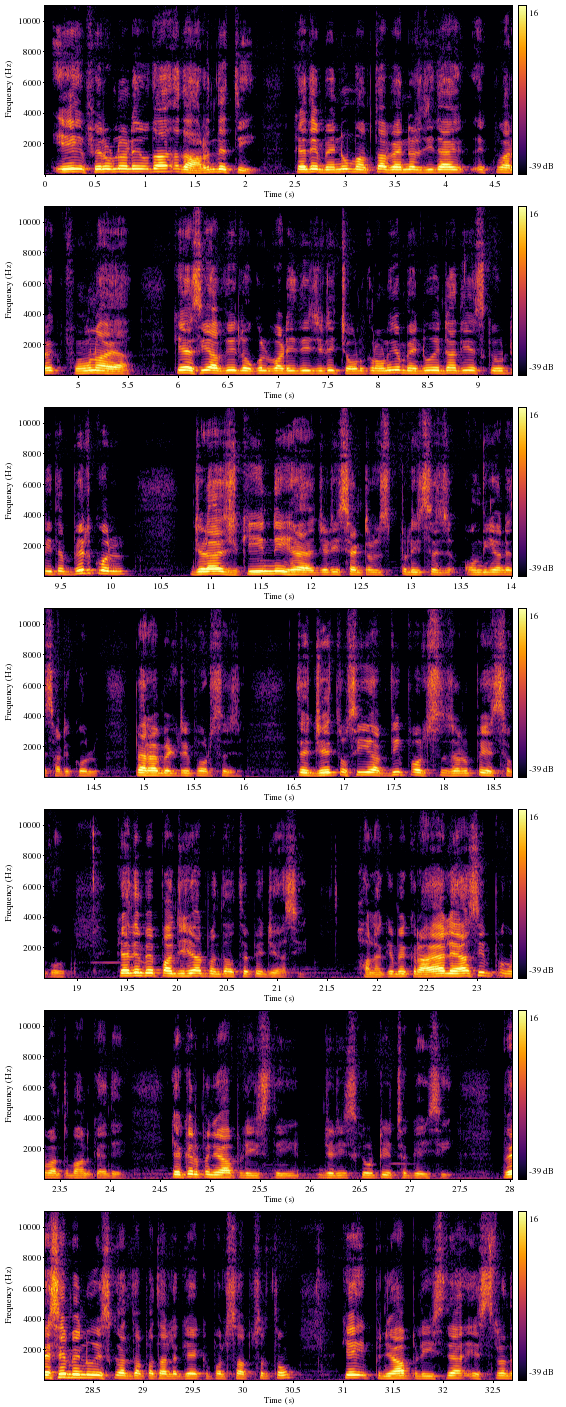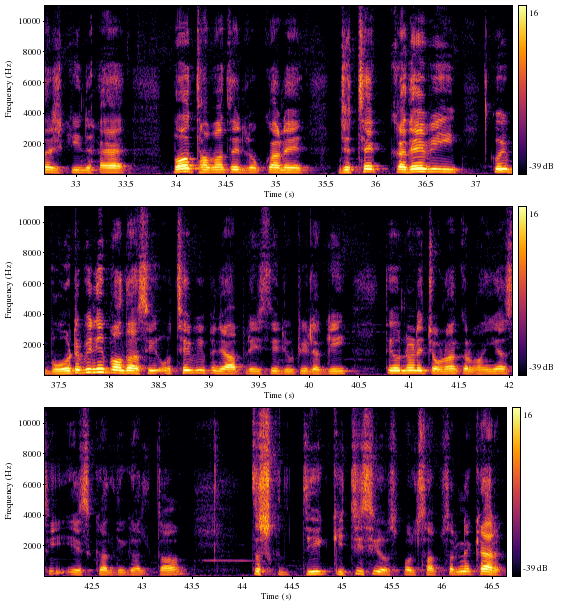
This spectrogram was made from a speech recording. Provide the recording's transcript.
ਇਹ ਫਿਰ ਉਹਨਾਂ ਨੇ ਉਹਦਾ ਉਦਾਹਰਨ ਦਿੱਤੀ। ਕਹਿੰਦੇ ਮੈਨੂੰ ਮਮਤਾ ਬੈਨਰਜੀ ਦਾ ਇੱਕ ਵਾਰ ਇੱਕ ਫੋਨ ਆਇਆ ਕਿ ਅਸੀਂ ਆਪਦੀ ਲੋਕਲ ਬਾਡੀ ਦੀ ਜਿਹੜੀ ਚੋਣ ਕਰਾਉਣੀ ਹੈ, ਮੈਨੂੰ ਇਹਨਾਂ ਦੀ ਸਿਕਿਉਰਿਟੀ ਤੇ ਬਿਲਕੁਲ ਜਿਹੜਾ ਯਕੀਨ ਨਹੀਂ ਹੈ, ਜਿਹੜੀ ਸੈਂਟਰਲ ਪੁਲਿਸਸ ਆਉਂਦੀਆਂ ਨੇ ਸਾਡੇ ਕੋਲ ਪੈਰਾਮਿਲਟਰੀ ਫੋਰਸਸ ਤੇ ਜੇ ਤੁਸੀਂ ਆਪਦੀ ਪੁਲਿਸ ਨੂੰ ਭੇਜ ਸਕੋ, ਕਹਿੰਦੇ ਮੈਂ 5000 ਬੰਦਾ ਉੱਥੇ ਭੇਜਿਆ ਸੀ। ਹਾਲਾਂਕਿ ਮੈਂ ਕਿਰਾਇਆ ਲਿਆ ਸੀ, ਭਗਵੰਤ ਮਾਨ ਕਹਿੰਦੇ, ਲੇਕਿਨ ਪੰਜਾਬ ਪੁਲਿਸ ਦੀ ਜਿਹੜੀ ਸਿਕਿਉਰਿਟੀ ਉੱਥੇ ਗਈ ਸੀ। ਵੈਸੇ ਮੈਨੂੰ ਇਸ ਗੱਲ ਦਾ ਪਤਾ ਲੱਗਿਆ ਇੱਕ ਪੁਲਿਸ ਅਫਸਰ ਤੋਂ, ਕਿ ਪੰਜਾਬ ਪੁਲਿਸ ਦਾ ਇਸ ਤਰ੍ਹਾਂ ਦਾ ਯਕੀਨ ਹੈ। ਬਹੁਤ ਥਾਵਾਂ ਤੇ ਲੋਕਾਂ ਨੇ, ਜਿੱਥੇ ਕਦੇ ਵੀ ਕੋਈ ਵੋਟ ਵੀ ਨਹੀਂ ਪਾਉਂਦਾ ਸੀ, ਉੱਥੇ ਵੀ ਪੰਜਾਬ ਪੁਲਿਸ ਦੀ ਡਿਊਟੀ ਲੱਗੀ। ਤੇ ਉਹਨਾਂ ਨੇ ਚੋਣਾਂ ਕਰਵਾਈਆਂ ਸੀ, ਇਸ ਗੱਲ ਦੀ ਗੱਲ ਤਾਂ ਤਸਦੀਕ ਕੀਤੀ ਸੀ ਉਸ ਪੁਲਿਸ ਅਫਸਰ ਨੇ। ਖੈਰ,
